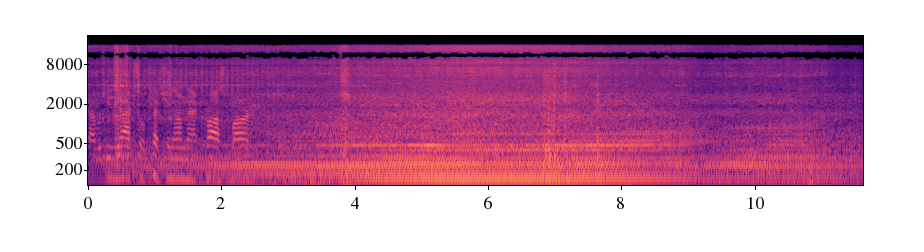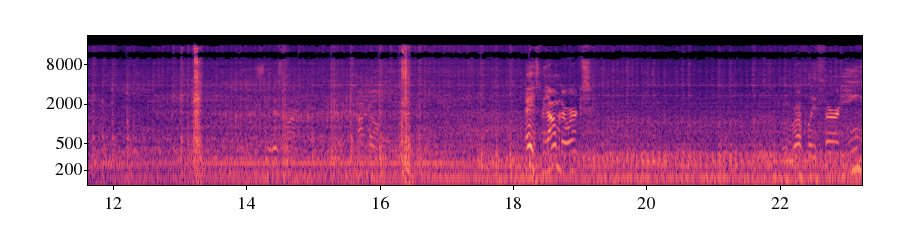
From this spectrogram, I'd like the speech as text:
That would be the axle catching on that crossbar. See this one? Not going. Hey, speedometer works. Roughly 30.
